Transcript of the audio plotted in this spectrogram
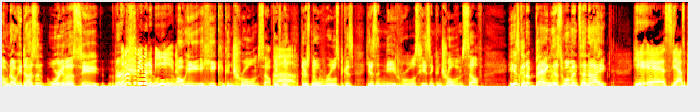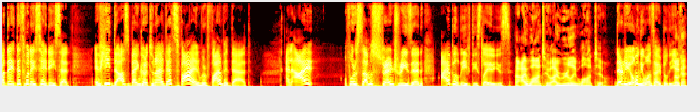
Oh, no, he doesn't. We're going to see very What does sh- it even mean? Oh, he he can control himself. There's no Oh. there's no rules because he doesn't need rules. He's in control of himself. He's gonna bang this woman tonight. He is, yes, but they, that's what they say. They said if he does bang her tonight, that's fine. We're fine with that. And I for some strange reason, I believe these ladies. I want to. I really want to. They're the only ones I believe. Okay.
